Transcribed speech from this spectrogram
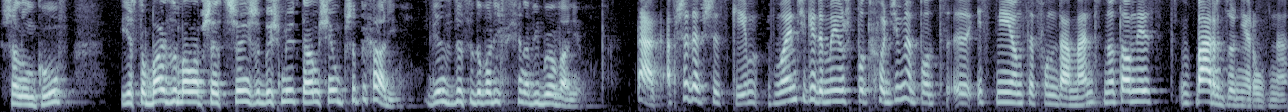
szalunków. Jest to bardzo mała przestrzeń, żebyśmy tam się przepychali, więc zdecydowaliśmy się na wibrowanie. Tak, a przede wszystkim w momencie, kiedy my już podchodzimy pod y, istniejący fundament, no to on jest bardzo nierówny.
